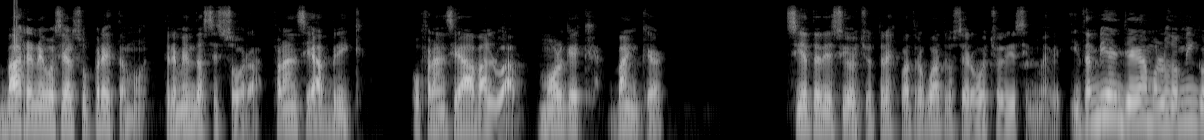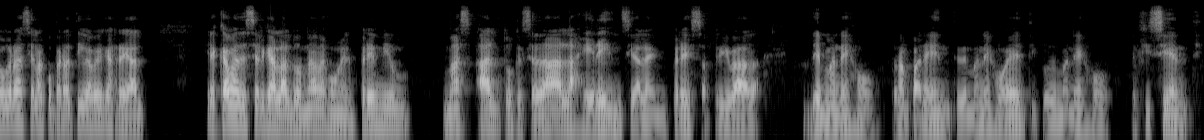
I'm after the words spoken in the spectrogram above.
va a renegociar su préstamo. Tremenda asesora. Francia Brick o Francia Valois. Mortgage Banker 718-344-0819. Y también llegamos los domingos gracias a la cooperativa Vega Real y acaba de ser galardonada con el premio más alto que se da a la gerencia, a la empresa privada de manejo transparente, de manejo ético, de manejo eficiente.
